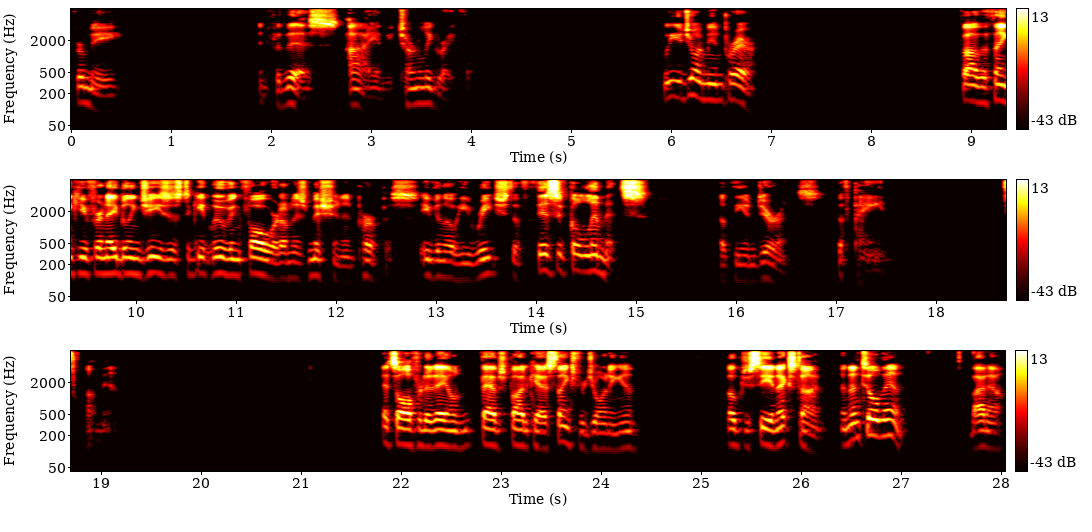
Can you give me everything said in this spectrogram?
for me, and for this, I am eternally grateful. Will you join me in prayer? Father, thank you for enabling Jesus to keep moving forward on his mission and purpose, even though he reached the physical limits of the endurance of pain. Amen. That's all for today on Fab's podcast. Thanks for joining in. Hope to see you next time. And until then, bye now.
